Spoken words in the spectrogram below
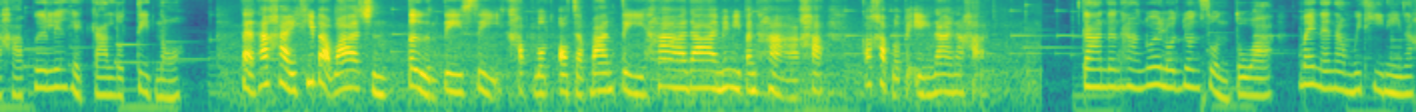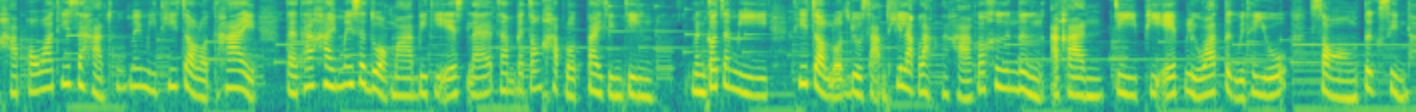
นะคะ เพื่อเลี่ยงเหตุการณ์รถติดเนาะแต่ถ้าใครที่แบบว่าฉันตื่นตีสี่ขับรถออกจากบ้านตีห้าได้ไม่มีปัญหาค่ะ ก็ขับรถไปเองได้นะคะ การเดินทางด้วยรถยนต์ส่วนตัว ไม่แนะนำวิธีนี้นะคะ เพราะว่าที่สถานทูตไม่มีที่จอดรถให้ แต่ถ้าใครไม่สะดวกมา BTS และจำเป็นต้องขับรถไปจริง ๆ มันก็จะมีที่จอดรถอยู่ 3 ที่หลักๆนะคะ ก็คือ 1 อาคาร GPF หรือว่าตึกวิทยุ 2 ตึกสินท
